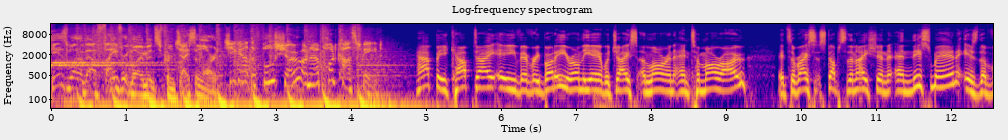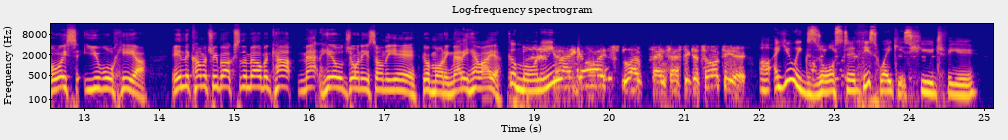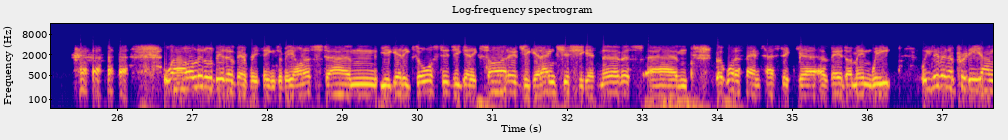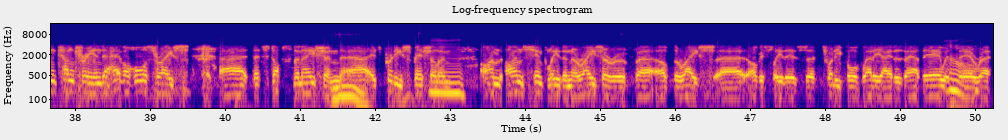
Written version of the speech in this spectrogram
Here's one of our favourite moments from Jason Lauren. Check out the full show on our podcast feed. Happy Cup Day Eve, everybody. You're on the air with Jace and Lauren, and tomorrow it's the race that stops the nation, and this man is the voice you will hear. In the commentary box of the Melbourne Cup, Matt Hill joining us on the air. Good morning, Matty. How are you? Good morning. Hey guys. Love, fantastic to talk to you. Oh, are you exhausted? This week is huge for you. Well, a little bit of everything, to be honest. Um, you get exhausted, you get excited, you get anxious, you get nervous. Um, but what a fantastic uh, event! I mean, we we live in a pretty young country, and to have a horse race uh, that stops the nation, uh, it's pretty special. And I'm I'm simply the narrator of uh, of the race. Uh, obviously, there's uh, 24 gladiators out there with Oh. their uh,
